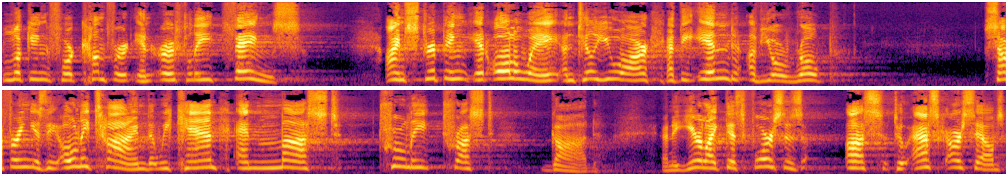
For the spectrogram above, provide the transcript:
looking for comfort in earthly things. I'm stripping it all away until you are at the end of your rope. Suffering is the only time that we can and must truly trust God. And a year like this forces us to ask ourselves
